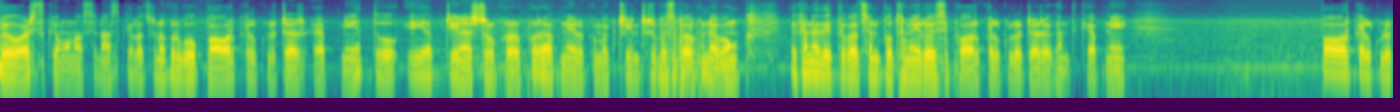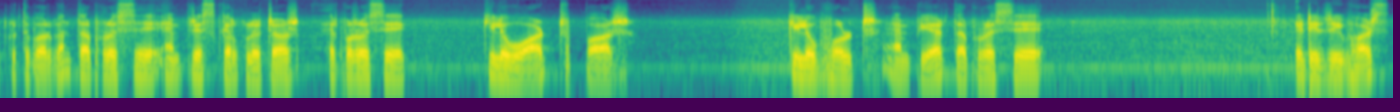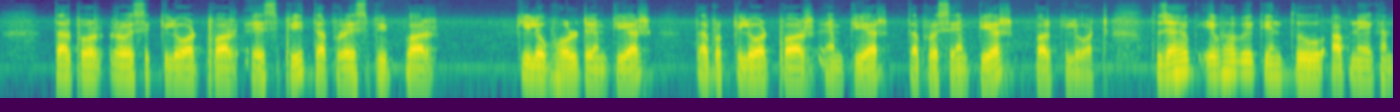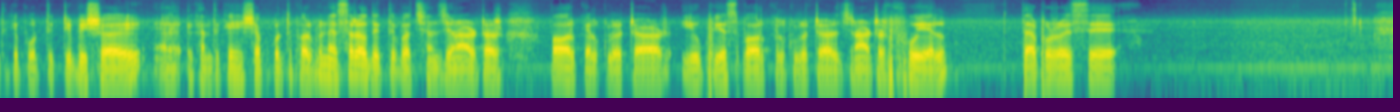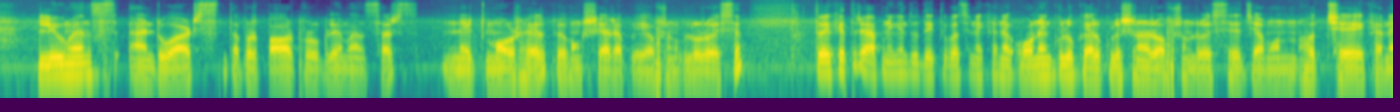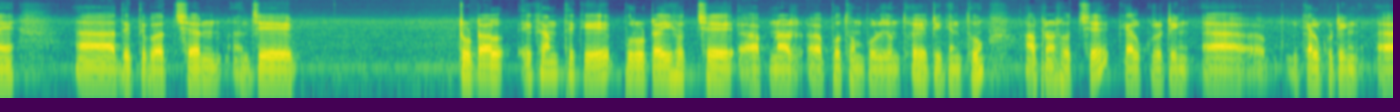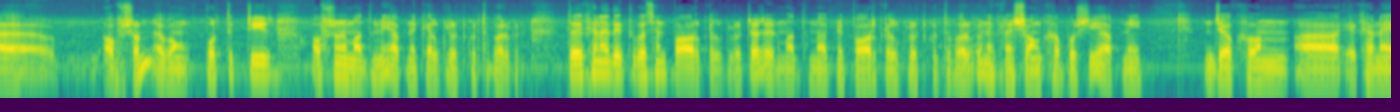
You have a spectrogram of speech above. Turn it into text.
Viewers, কেমন আছেন? আজকে আলোচনা করব পাওয়ার ক্যালকুলেটর অ্যাপ নিয়ে। তো এই অ্যাপটি ইনস্টল করার পর আপনি এরকম একটি ইন্টারফেস পাবেন এবং এখানে দেখতে পাচ্ছেন প্রথমেই রয়েছে পাওয়ার ক্যালকুলেটর। এখান থেকে আপনি পাওয়ার ক্যালকুলেট করতে পারবেন। তারপর রয়েছে এমপ্রেস ক্যালকুলেটর, এরপর রয়েছে kilo kilowatt per kilo volt ampere, তারপর রয়েছে এটির রিভার্স তারপর রয়েছে কিলোওয়াট পার এসপি তারপর SP per kilo volt ampere তারপর কিলোওয়াট পার এম্পিয়ার তারপর হচ্ছে এম্পিয়ার পার কিলোওয়াট। তো যাই হোক, এভাবে কিন্তু আপনি এখান থেকে প্রত্যেকটি বিষয়ে এখান থেকে হিসাব করতে পারবেন। এছাড়াও দেখতে পাচ্ছেন generator power calculator UPS power calculator generator fuel তারপর রয়েছে লিউমেন্স অ্যান্ড ওয়ার্ডস তারপর power problem answers net more help এবং শেয়ার আপ এই অপশনগুলো রয়েছে। তো এক্ষেত্রে আপনি কিন্তু দেখতে পাচ্ছেন এখানে অনেকগুলো ক্যালকুলেশনের অপশন রয়েছে। যেমন হচ্ছে এখানে দেখতে পাচ্ছেন যে টোটাল এখান থেকে পুরোটাই হচ্ছে আপনার প্রথম পর্যন্ত এটি কিন্তু আপনার হচ্ছে ক্যালকুলেটিং ক্যালকুলেটিং অপশন এবং প্রত্যেকটির অপশনের মাধ্যমে আপনি ক্যালকুলেট করতে পারবেন। তো এখানে দেখতে পাচ্ছেন পাওয়ার ক্যালকুলেটর এর মাধ্যমে আপনি পাওয়ার ক্যালকুলেট করতে পারবেন। এখানে সংখ্যা বসিয়ে আপনি যখন এখানে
